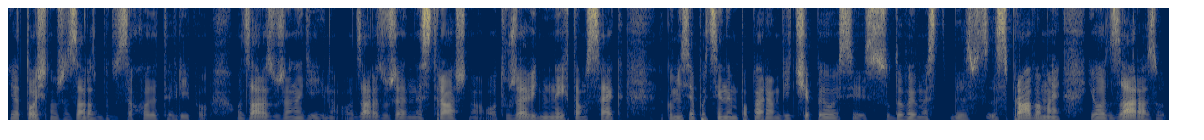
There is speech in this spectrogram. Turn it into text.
я точно вже зараз буду заходити в ріпл. От зараз вже надійно, от зараз вже не страшно. От вже від них там СЕК, комісія по цінним паперам відчепилася з судовими справами. І от зараз, от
